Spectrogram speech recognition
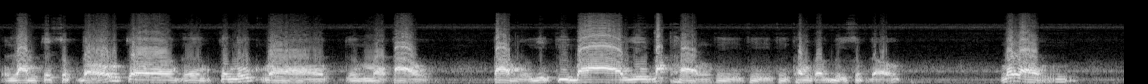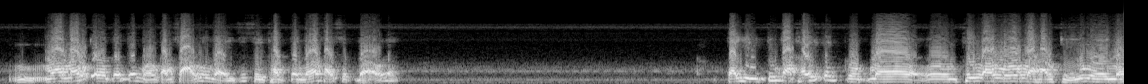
làm cho sụp đổ cho cái, cái nước mà mà tàu tàu với Cuba với Bắc Hàn thì thì thì không có bị sụp đổ. Nó là may mắn cho cái cái bọn cộng sản như vậy chứ sự thật thì nó phải sụp đổ đấy tại vì chúng ta thấy cái cuộc mà ờ, thiên an môn mà hàng triệu người mà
